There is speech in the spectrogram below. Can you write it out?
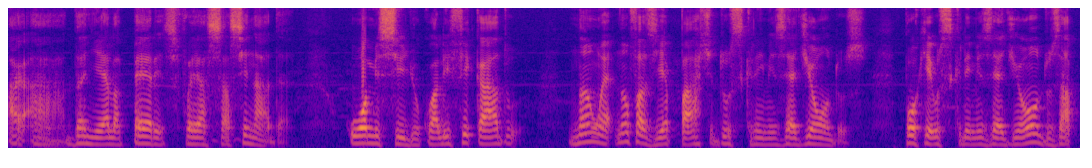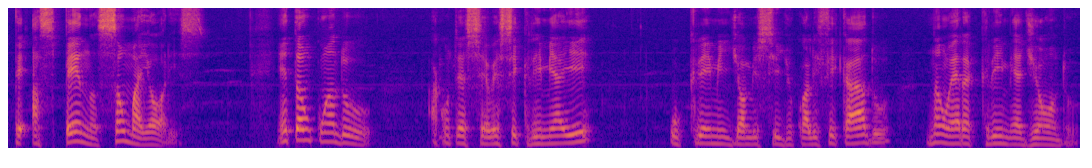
a, a Daniela Pérez foi assassinada. O homicídio qualificado não, é, não fazia parte dos crimes hediondos porque os crimes hediondos, as penas são maiores. Então, quando aconteceu esse crime aí, o crime de homicídio qualificado não era crime hediondo,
